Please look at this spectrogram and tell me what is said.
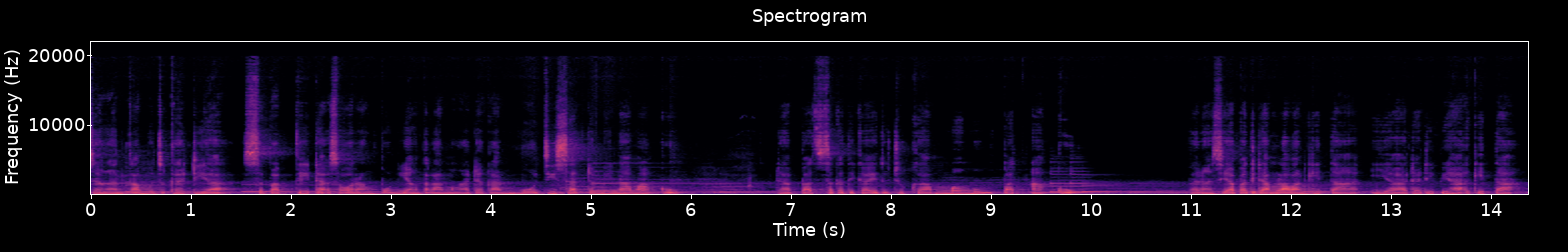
jangan kamu cegah dia sebab tidak seorang pun yang telah mengadakan mujizat demi namaku dapat seketika itu juga mengumpat aku. Barang siapa tidak melawan kita, ia ada di pihak kita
